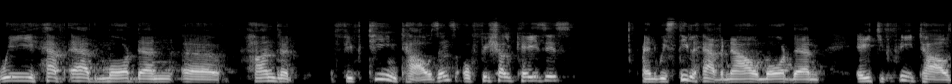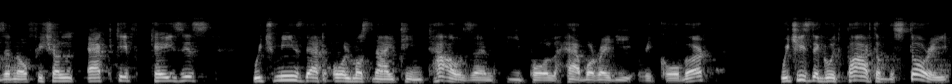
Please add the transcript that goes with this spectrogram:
we have had more than uh, 115,000 official cases and we still have now more than 83,000 official active cases, which means that almost 19,000 people have already recovered, which is the good part of the story.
